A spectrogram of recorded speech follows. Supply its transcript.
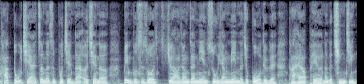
它读起来真的是不简单，而且呢，并不是说就好像在念书一样念了就过，对不对？它还要配合那个情境，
